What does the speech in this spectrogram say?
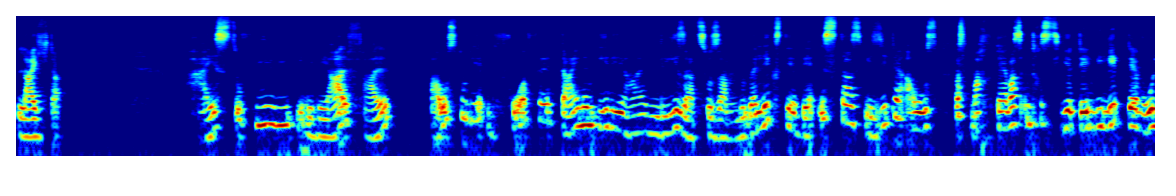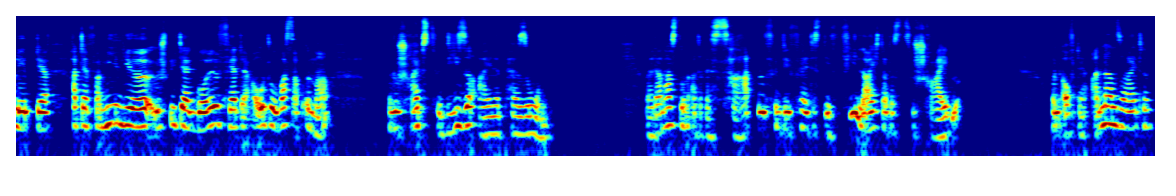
leichter. Heißt so viel wie im Idealfall, baust du dir im Vorfeld deinen idealen Leser zusammen. Du überlegst dir, wer ist das, wie sieht der aus, was macht der, was interessiert den, wie lebt der, wo lebt der, hat der Familie, spielt der Golf, fährt der Auto, was auch immer. Und du schreibst für diese eine Person. Weil dann hast du einen Adressaten, für die fällt es dir viel leichter, das zu schreiben. Und auf der anderen Seite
